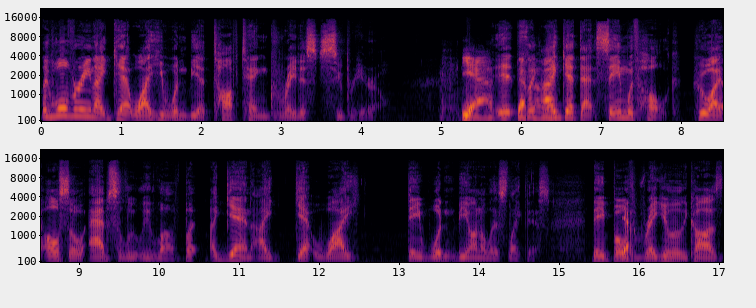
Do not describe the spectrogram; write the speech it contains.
like Wolverine. I get why he wouldn't be a top ten greatest superhero. Yeah, It's definitely. like I get that. Same with Hulk, who I also absolutely love. But again, I get why they wouldn't be on a list like this. They both Yep. regularly cause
